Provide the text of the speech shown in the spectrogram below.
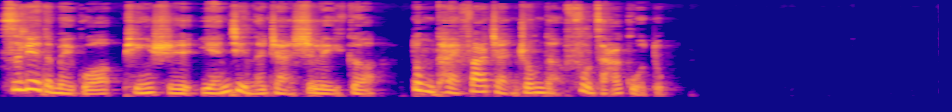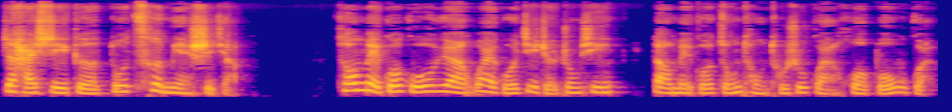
撕裂的美国平时严谨地展示了一个动态发展中的复杂国度。这还是一个多侧面视角，从美国国务院外国记者中心到美国总统图书馆或博物馆，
